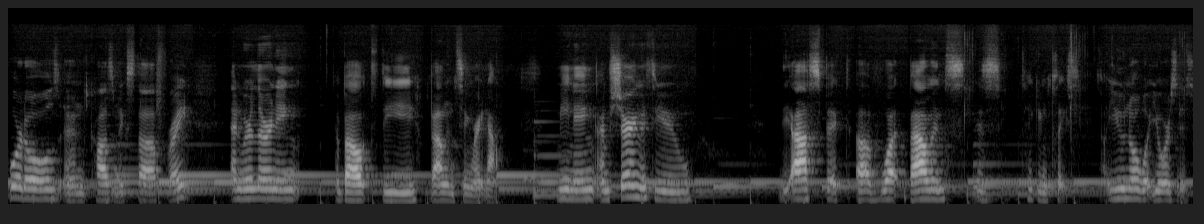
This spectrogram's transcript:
portals and cosmic stuff right and we're learning about the balancing right now meaning i'm sharing with you the aspect of what balance is taking place you know what yours is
